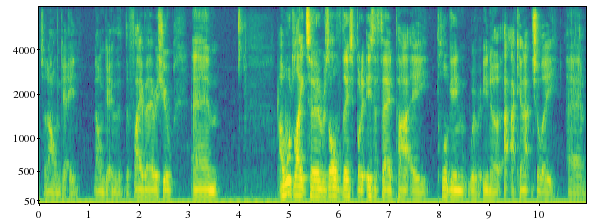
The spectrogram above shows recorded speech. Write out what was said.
So now I'm getting now I'm getting the, the Firebear issue. Um, I would like to resolve this, but it is a third party plugin. With you know, I, I can actually um,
